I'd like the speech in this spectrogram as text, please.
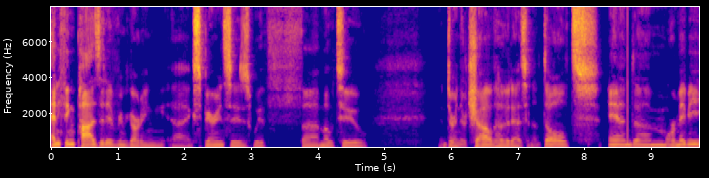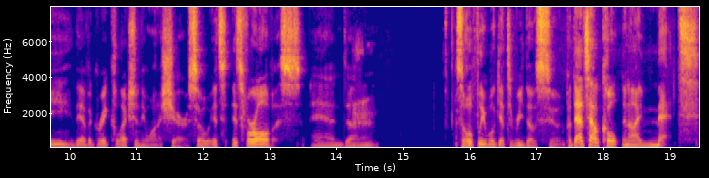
anything positive regarding uh, experiences with uh, Motu during their childhood as an adult, and um, or maybe they have a great collection they want to share. So it's it's for all of us, and um, Mhm. So hopefully we'll get to read those soon. But that's how Colt and I met,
